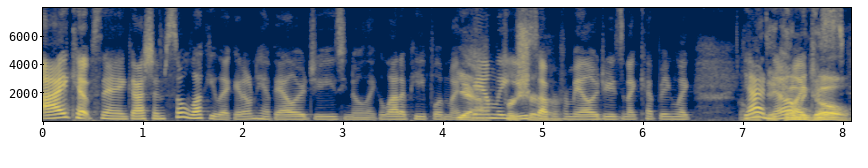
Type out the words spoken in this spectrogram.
I kept saying, "Gosh, I'm so lucky. Like, I don't have allergies. You know, like a lot of people in my Yeah, family, you sure. suffer from allergies." And I kept being like, "Yeah, like, no, I just, go."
